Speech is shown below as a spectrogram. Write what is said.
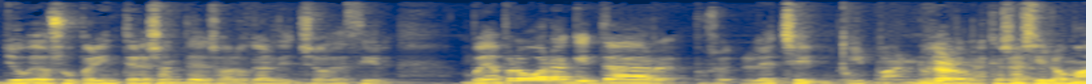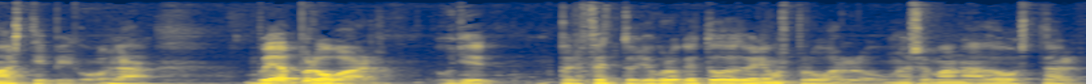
yo veo súper interesante eso lo que has dicho. Es decir, voy a probar a quitar pues, leche y, pan, ¿no? Es que es así lo más típico. O sea, voy a probar. Oye, perfecto, yo creo que todos deberíamos probarlo. Una semana, dos, tal.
